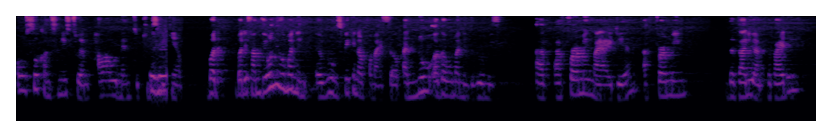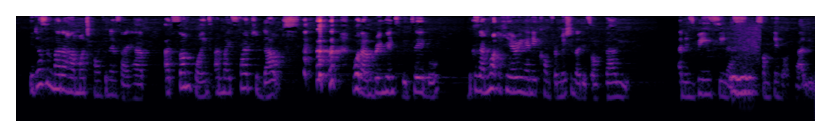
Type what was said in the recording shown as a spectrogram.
also continues to empower women to keep mm-hmm. speaking up but but if I'm the only woman in a room speaking up for myself, and no other woman in the room is affirming my idea, affirming the value I'm providing, it doesn't matter how much confidence I have. At some point, I might start to doubt what I'm bringing to the table because I'm not hearing any confirmation that it's of value and it's being seen as mm-hmm. something of value.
